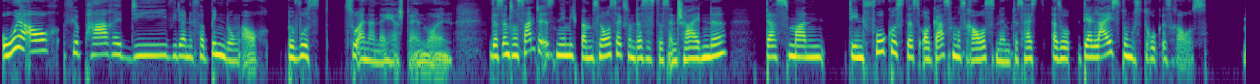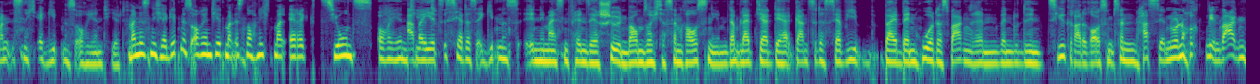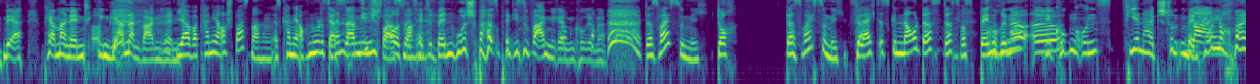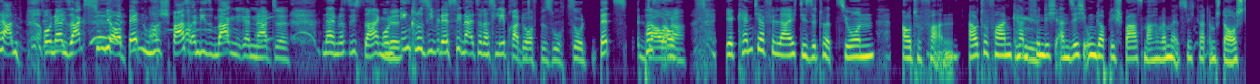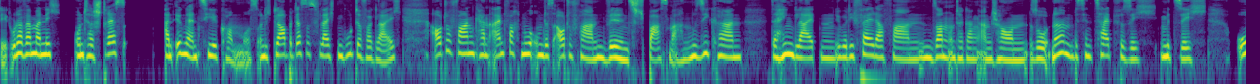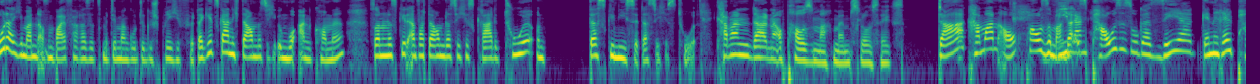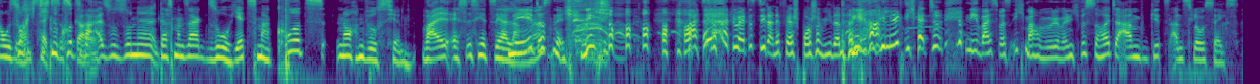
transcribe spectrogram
Oder auch für Paare, die wieder eine Verbindung auch bewusst zueinander herstellen wollen. Das Interessante ist nämlich beim Slow Sex, und das ist das Entscheidende, dass man den Fokus des Orgasmus rausnimmt. Das heißt, also der Leistungsdruck ist raus. Man ist nicht ergebnisorientiert. Man ist nicht ergebnisorientiert, man ist noch nicht mal erektionsorientiert. Aber jetzt ist ja das Ergebnis in den meisten Fällen sehr schön. Warum soll ich das dann rausnehmen? Dann bleibt ja der ganze, das ist ja wie bei Ben Hur das Wagenrennen. Wenn du den Ziel gerade rausnimmst, dann hast du ja nur noch den Wagen, der permanent gegen die anderen Wagen rennt. Ja, aber kann ja auch Spaß machen. Es kann ja auch nur das, das Rennen sah an mir nicht Spaß aus, machen. als hätte Ben Hur Spaß bei diesem Wagenrennen, Corinna. Das weißt du nicht. Doch. Das weißt du nicht. Vielleicht ist genau das das, was Ben Corinna, Hur, äh, wir gucken uns viereinhalb Stunden Ben Nein. Hur nochmal an. Und dann sagst du mir, ob Ben Hur Spaß an diesem Wagenrennen hatte. Nein, was ich sagen Und will. inklusive der Szene, als er das Lebradorf besucht. So, that's Pass Downer. auf. Ihr kennt ja vielleicht die Situation Autofahren. Autofahren kann, Mhm. finde ich, an sich unglaublich Spaß machen, wenn man jetzt nicht gerade im Stau steht oder wenn man nicht unter Stress an irgendein Ziel kommen muss. Und ich glaube, das ist vielleicht ein guter Vergleich. Autofahren kann einfach nur um des Autofahren Willens Spaß machen. Musik hören, dahin gleiten, über die Felder fahren, einen Sonnenuntergang anschauen, so, ne, ein bisschen Zeit für sich, mit sich oder jemanden auf dem Beifahrersitz, mit dem man gute Gespräche führt. Da geht es gar nicht darum, dass ich irgendwo ankomme, sondern es geht einfach darum, dass ich es gerade tue und das genieße, dass ich es tue. Kann man dann auch Pause machen beim Slow Sex? Da kann man auch Pause machen. Wie da lang- ist Pause sogar sehr generell Pause. So richtig Sex eine kurze, geil. also so eine, dass man sagt, so, jetzt mal kurz noch ein Würstchen, weil es ist jetzt sehr lang. Nee, ne? das nicht. Nicht? du hättest dir deine Versproche wieder daneben Ja, gelegt. ich hätte, nee, weißt du, was ich machen würde, wenn ich wüsste, heute Abend geht's an Slow Sex.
